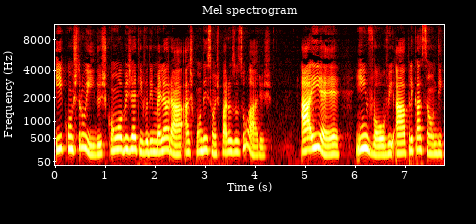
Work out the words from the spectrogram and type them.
e construídos com o objetivo de melhorar as condições para os usuários. A IE envolve a aplicação de,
